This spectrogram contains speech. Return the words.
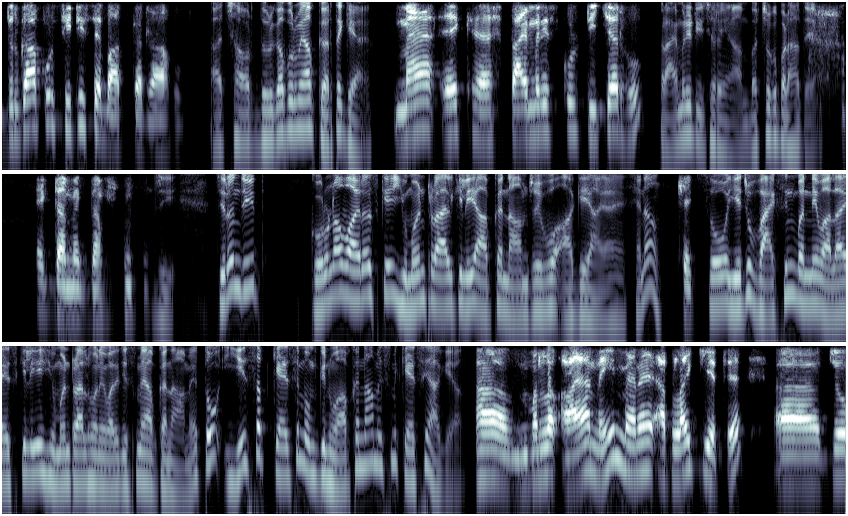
दुर्गापुर सिटी से बात कर रहा हूँ। अच्छा और दुर्गापुर में आप करते क्या है? मैं एक प्राइमरी स्कूल टीचर हूँ। प्राइमरी टीचर है आप बच्चों को पढ़ाते हैं। एकदम एकदम। जी। चिरंजीत कोरोना वायरस के ह्यूमन ट्रायल के लिए आपका नाम जो है वो आगे आया है है ना? सो ये जो वैक्सीन बनने वाला है इसके लिए ह्यूमन ट्रायल होने वाला है जिसमें आपका नाम है तो ये सब कैसे मुमकिन हुआ? आपका नाम इसमें कैसे आ गया? हाँ मतलब आया नहीं मैंने अप्लाई किए थे। अ, जो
